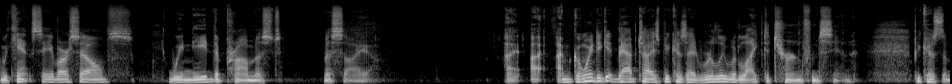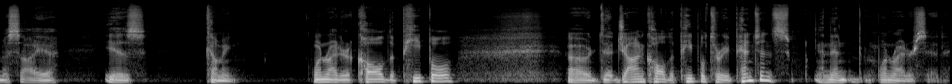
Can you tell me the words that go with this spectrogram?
We can't save ourselves. We need the promised Messiah. I, am going to get baptized because I really would like to turn from sin, because the Messiah is coming. One writer called the people, uh, John called the people to repentance, and then one writer said,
